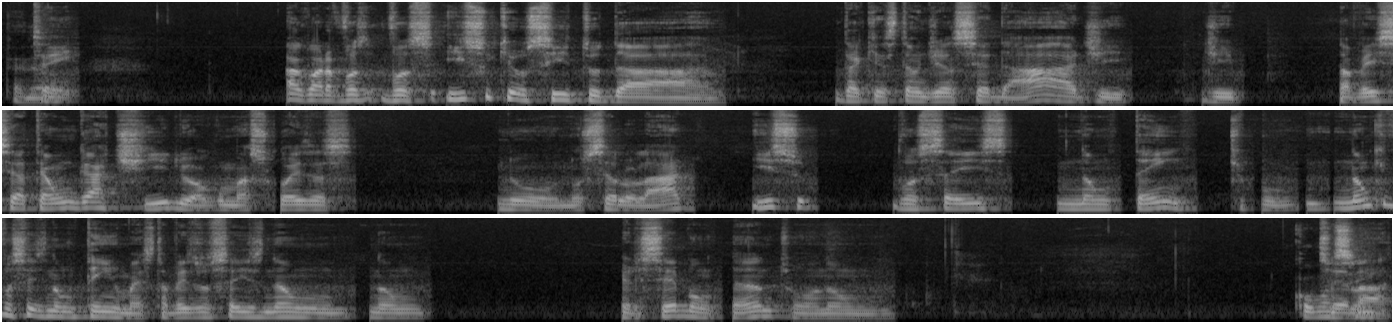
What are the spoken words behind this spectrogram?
Entendeu? Sim. Agora, você, isso que eu cito da, da questão de ansiedade, de talvez ser até um gatilho, algumas coisas no, no celular, isso vocês não têm, tipo, não que vocês não tenham, mas talvez vocês não, não percebam tanto ou não... Como Sei assim? lá.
